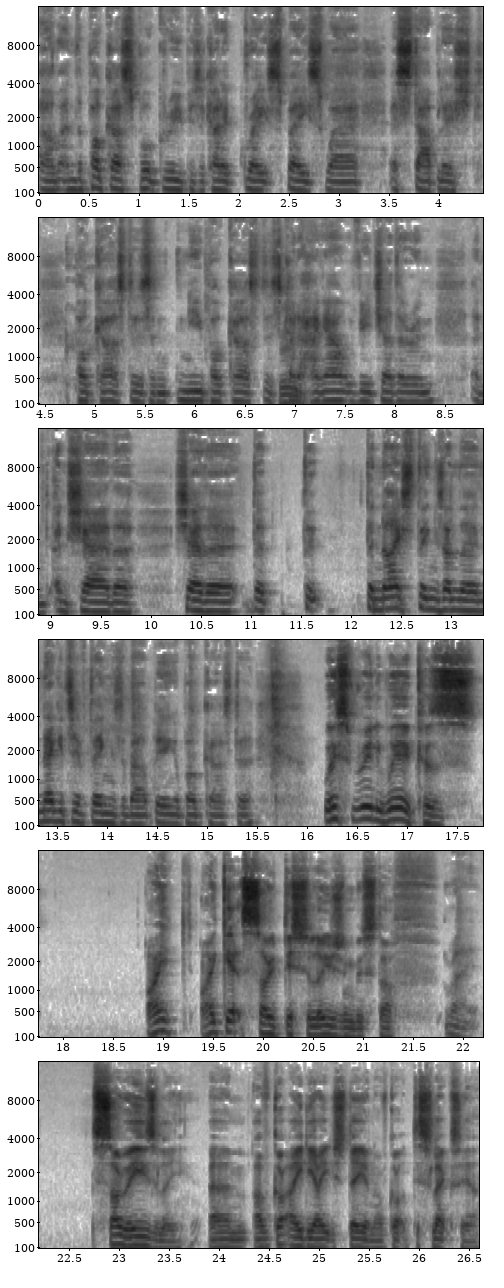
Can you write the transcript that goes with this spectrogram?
Um, and the podcast support group is a kind of great space where established podcasters and new podcasters kind of hang out with each other and, and, and share the share the, the the the nice things and the negative things about being a podcaster. Well, it's really weird because I I get so disillusioned with stuff Right. So easily. Um, I've got ADHD and I've got dyslexia,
